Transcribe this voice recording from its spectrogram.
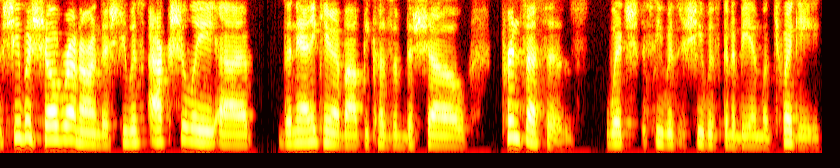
she was showrunner on this. She was actually uh, the nanny came about because of the show Princesses, which she was she was going to be in with Twiggy,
